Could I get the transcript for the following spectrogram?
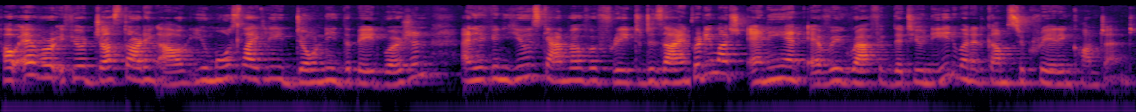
However, if you're just starting out, you most likely don't need the paid version and you can use Canva for free to design pretty much any and every graphic that you need when it comes to creating content.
